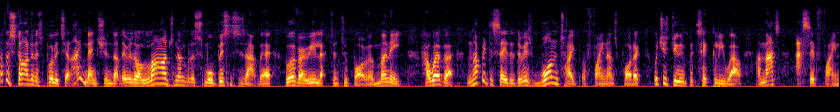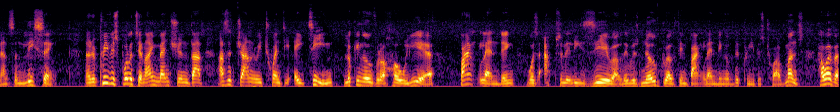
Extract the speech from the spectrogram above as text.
At the start of this bulletin, I mentioned that there is a large number of small businesses out there who are very reluctant to borrow money. However, I'm happy to say that there is one type of finance product which is doing particularly well, and that's asset finance and leasing. Now, in a previous bulletin, I mentioned that as of January 2018, looking over a whole year, bank lending was absolutely zero. There was no growth in bank lending over the previous 12 months. However,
